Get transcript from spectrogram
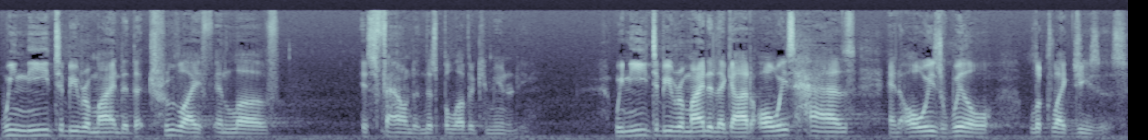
we need to be reminded that true life and love is found in this beloved community. We need to be reminded that God always has and always will look like Jesus.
